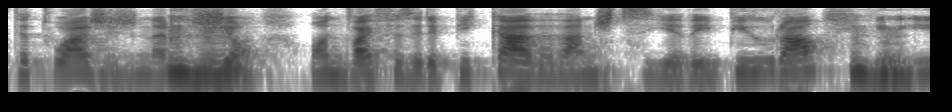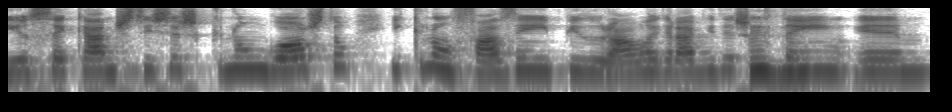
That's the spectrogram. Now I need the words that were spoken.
tatuagens na uhum. região onde vai fazer a picada da anestesia da epidural, uhum. e, e, eu sei que há anestesistas que não gostam e que não fazem a epidural a grávidas uhum. que têm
